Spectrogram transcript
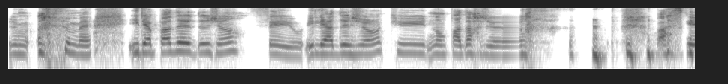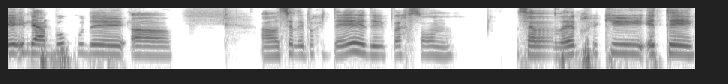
mais il n'y a pas de, de gens feio. Il y a des gens qui n'ont pas d'argent parce qu'il y a beaucoup de uh, uh, célébrités, de personnes célèbres qui étaient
